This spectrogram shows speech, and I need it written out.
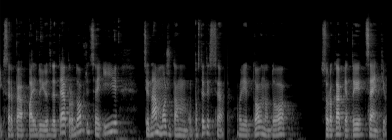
XRP в парі до USDT продовжиться, і ціна може там опуститися орієнтовно до 45 центів.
